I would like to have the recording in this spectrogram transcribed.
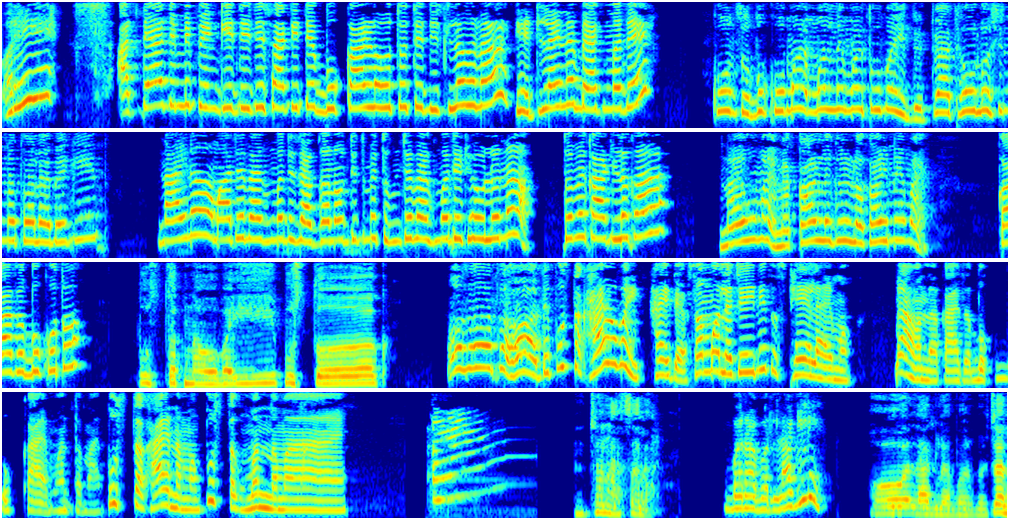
अरे आता तुम्ही पिंकी दीदीसाठी ते बुक काढलं होतं. ते दिसलं ना? घेतलंय ना बॅगमध्ये? कोणचं? बुक? मला नाही माहिती तू. माहिती त्या ठेवलं असेल ना त्याला बॅगेत नाही ना माझ्या बॅगमध्ये जागा नव्हती तुम्ही तुमच्या बॅगमध्ये ठेवलं ना. तुम्ही काढलं का? नाही नाही ना काढलं गेलं काही नाही माय. काय बुक होतं? पुस्तक ना हो बाई पुस्तक. असं असं हा ते पुस्तक आहे हो बाई हाय त्या समोरच्या इथेच ठेवलं आहे मग. नाही म्हणलं काय बुक बुक काय म्हणतो माय. पुस्तक आहे ना मग पुस्तक म्हणणं माय. चला चला. बराबर लागली? हो लागलं बरोबर. चल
